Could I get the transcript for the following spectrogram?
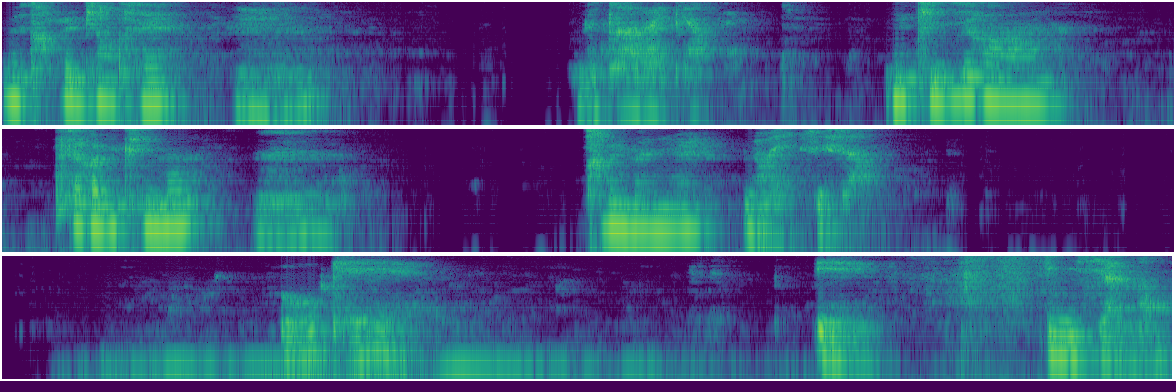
Le travail bien fait. Mhm. Le travail bien fait. Le plaisir à faire avec les mains. Travail manuel. Oui, c'est ça. Ok. Et initialement,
